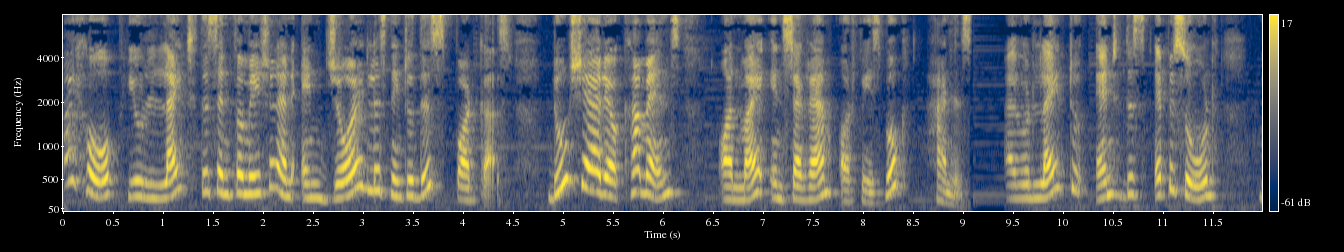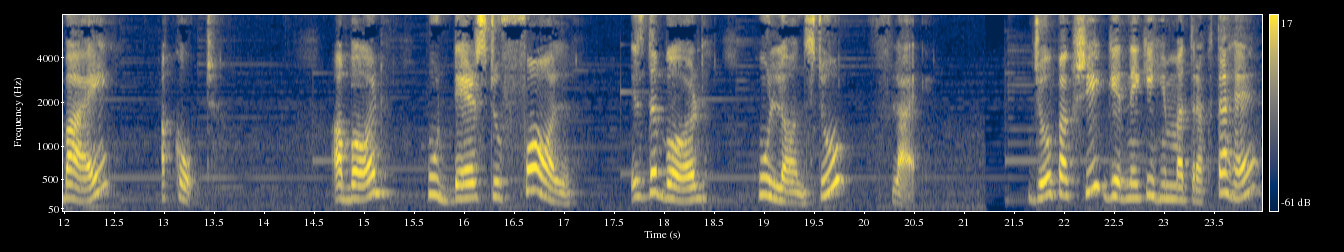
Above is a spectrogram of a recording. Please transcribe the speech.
I hope you liked this information and enjoyed listening to this podcast. Do share your comments on my Instagram or Facebook handles. I would like to end this episode by a quote. A bird who dares to fall is the bird who learns to fly. जो पक्षी गिरने की हिम्मत रखता है,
